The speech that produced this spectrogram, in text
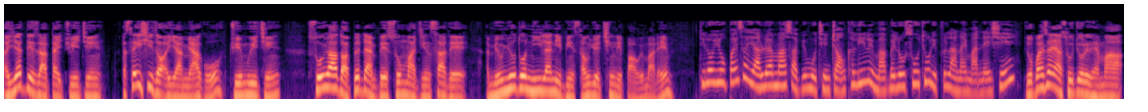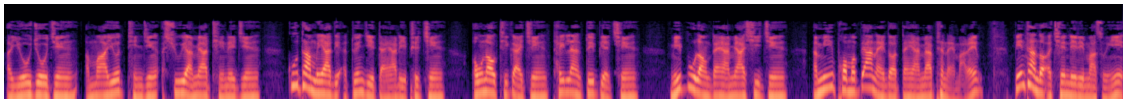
၊အရက်သေစာတိုက်ကျွေးခြင်း၊အဆိပ်ရှိသောအရာများကိုကျွေးမွေးခြင်း၊ဆိုးရွားစွာပြစ်ဒဏ်ပေးဆုံးမခြင်းစတဲ့အမျိုးမျိုးသောနည်းလမ်းတွေဖြင့်ဆောင်ရွက်ခြင်းတွေပါဝင်ပါတယ် ဒီလိုရုပ်ပိုင်းဆိုင်ရာလွှဲမှားစွာပြုမှုခြင်းကြောင့်ကလေးတွေမှာဘယ်လိုဆိုးကျိုးတွေဖြစ်လာနိုင်ပါလဲရှင်။ရုပ်ပိုင်းဆိုင်ရာဆိုးကျိုးတွေထဲမှာအရိုးကျိုးခြင်း၊အမာရွတ်ထင်ခြင်း၊အရှူးရာများထင်နေခြင်း၊ကုသမရသည့်အတွင်းကြေဒဏ်ရာတွေဖြစ်ခြင်း၊ဦးနှောက်ထိခိုက်ခြင်း၊ထိတ်လန့်သွေးပျက်ခြင်း၊မီးပူလောင်ဒဏ်ရာများရှိခြင်း၊အမည်အဖော်မပြနိုင်သောဒဏ်ရာများဖြစ်နိုင်ပါတယ်။ပြင်းထန်သောအခြေအနေတွေမှာဆိုရင်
